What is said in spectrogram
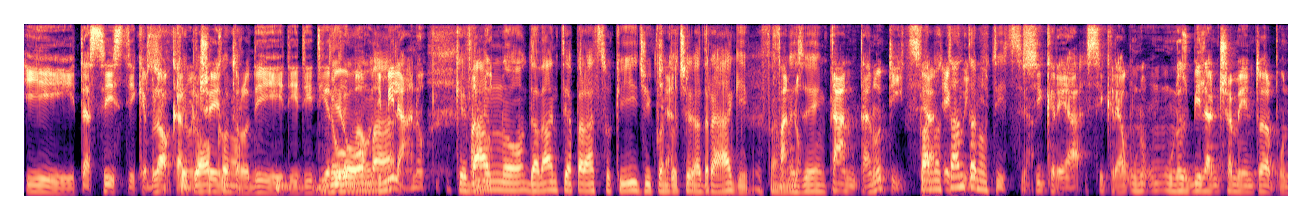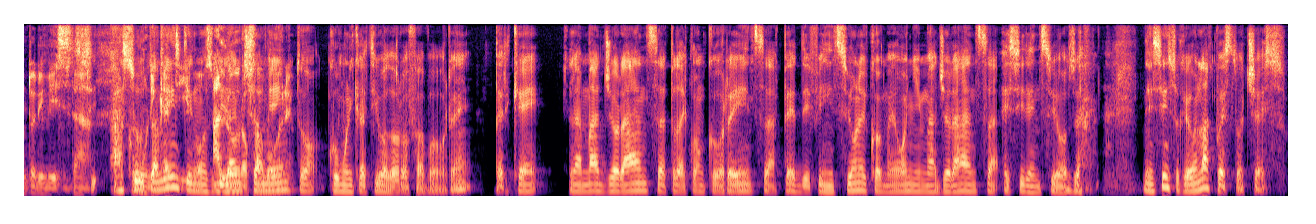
i tassisti che bloccano, che bloccano il centro di, di, di, di Roma, Roma, o di Milano che fanno, vanno davanti a Palazzo Chigi quando certo, c'era Draghi fanno, fanno tanta notizia fanno tanta notizia. si crea, si crea un, uno sbilanciamento dal punto di vista sì, assolutamente uno sbilanciamento comunicativo a loro favore perché la maggioranza per la concorrenza, per definizione, come ogni maggioranza, è silenziosa, nel senso che non ha questo accesso.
